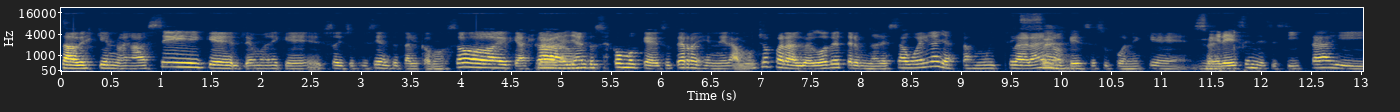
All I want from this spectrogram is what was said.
sabes que no es así, que el tema de que soy suficiente tal como soy, que acá, Claro. allá, entonces como que eso te regenera mucho para luego de terminar esa huelga ya estás muy clara en lo que se supone que Sí. mereces, necesitas y,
